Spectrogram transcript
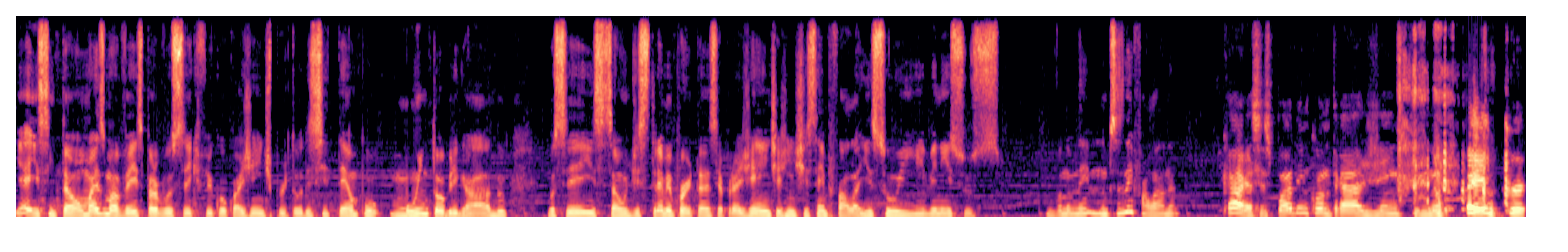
E é isso então, mais uma vez para você que ficou com a gente por todo esse tempo, muito obrigado. Vocês são de extrema importância pra gente, a gente sempre fala isso e Vinícius, não, nem, não precisa nem falar, né? Cara, vocês podem encontrar a gente no Anchor,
